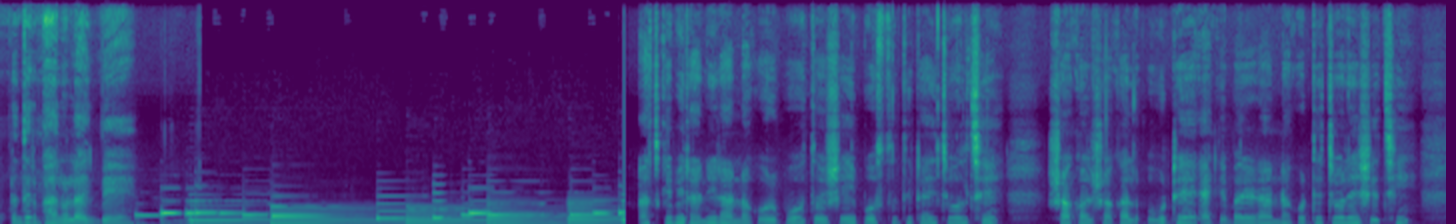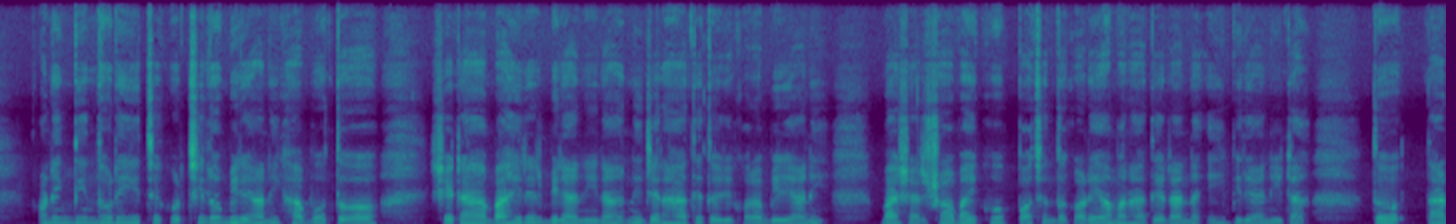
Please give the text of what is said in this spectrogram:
আপনাদের ভালো লাগবে। আজকে বিরিয়ানি রান্না করব, তো সেই প্রস্তুতিটাই চলছে। সকাল সকাল উঠে একেবারে রান্না করতে চলে এসেছি। অনেক দিন ধরেই ইচ্ছে করছিল বিরিয়ানি খাব, তো সেটা বাহিরের বিরিয়ানি না, নিজের হাতে তৈরি করা বিরিয়ানি। বাসার সবাই খুব পছন্দ করে আমার হাতের রান্না এই বিরিয়ানিটা। তো তার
